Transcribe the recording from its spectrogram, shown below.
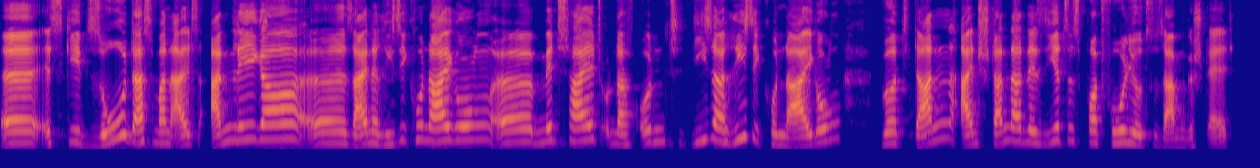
Äh, es geht so, dass man als Anleger äh, seine Risikoneigung äh, mitteilt und, und dieser Risikoneigung wird dann ein standardisiertes Portfolio zusammengestellt.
